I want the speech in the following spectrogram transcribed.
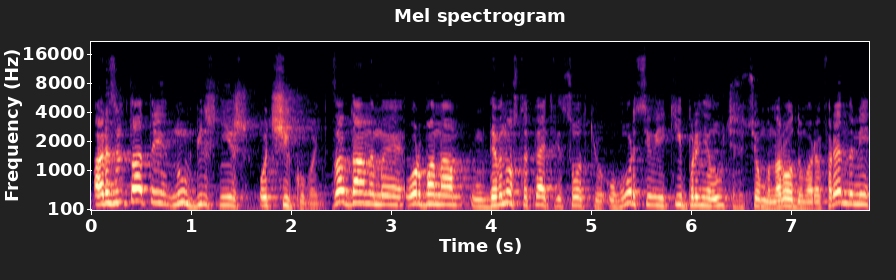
А результати ну більш ніж очікувані. За даними Орбана, 95% угорців, які прийняли участь у цьому народному референдумі,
